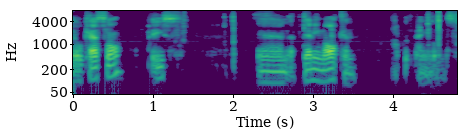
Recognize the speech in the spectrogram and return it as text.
Phil Kessel, base, and Evgeny Malkin for the Penguins.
